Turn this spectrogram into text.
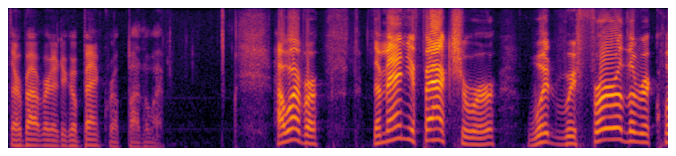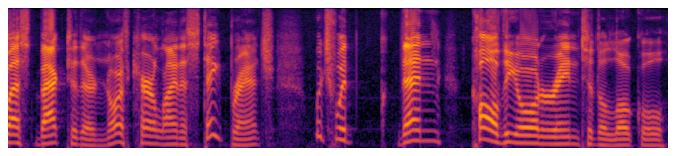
They're about ready to go bankrupt, by the way. However, the manufacturer would refer the request back to their North Carolina state branch, which would then call the order into the local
